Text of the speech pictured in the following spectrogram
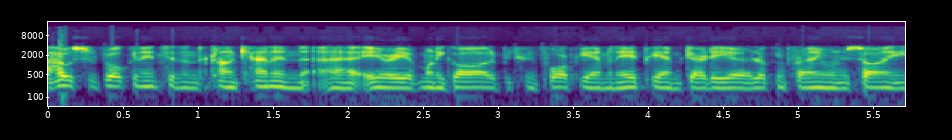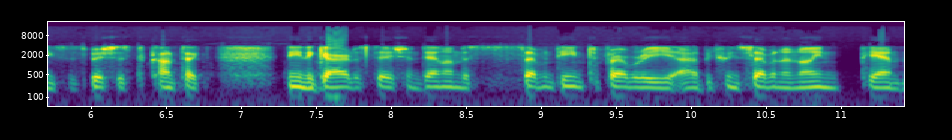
A house was broken into in the Cloncannon uh, area of Moneygall between 4pm and 8pm. Gardaí are looking for anyone who saw anything suspicious to contact Nenagh Garda Station. Then on the 17th of February uh, between 7 and 9pm,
